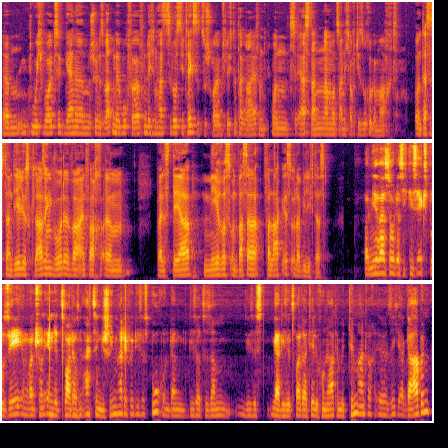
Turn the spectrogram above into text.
ähm, du, ich wollte gerne ein schönes Wattenmeerbuch veröffentlichen, hast du Lust, die Texte zu schreiben, schlicht und ergreifend. Und erst dann haben wir uns eigentlich auf die Suche gemacht. Und dass es dann Delius Klasing wurde, war einfach, ähm, weil es der Meeres- und Wasserverlag ist, oder wie lief das? Bei mir war es so, dass ich dieses Exposé irgendwann schon Ende 2018 geschrieben hatte für dieses Buch und dann dieser zusammen, dieses, ja, diese zwei, drei Telefonate mit Tim einfach äh, sich ergaben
